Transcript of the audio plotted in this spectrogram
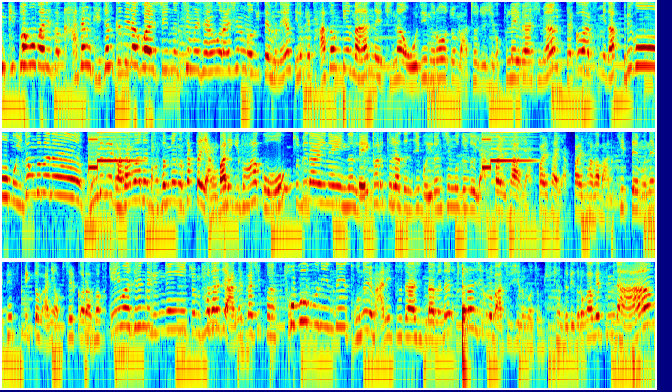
이 피파 모바일에서 가장 대장급이라고 할 수 있는 팀을 사용을 하시는 거기 때문에요. 이렇게 다섯 개만 네, 진화 오진으로 좀 맞춰주시고 플레이를 하시면 될 것 같습니다. 그리고 뭐 이 정도면은 공격에 가담하는 다섯 명은 싹 다 양발이기도 하고 수비 라인에 있는 레이카르트라든지 뭐 이런 친구들도 약발사, 약발사, 약발사 가 많기 때문에 패스픽도 많이 없을 거라서 게임하시는데 굉장히 좀 편하지 않을까 싶어요. 초보분인데 돈을 많이 투자하신다면은 이런 식으로 맞추시는 거 좀 추천드리도록 하겠습니다.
